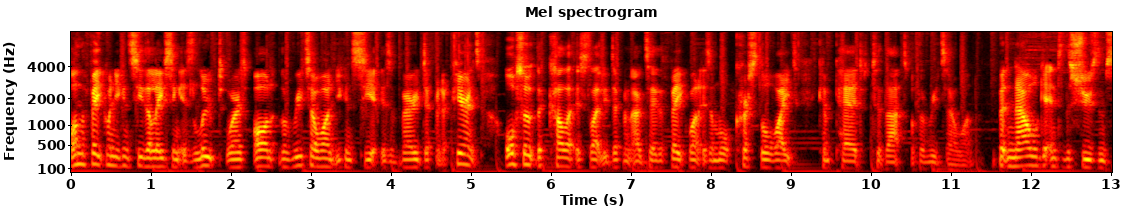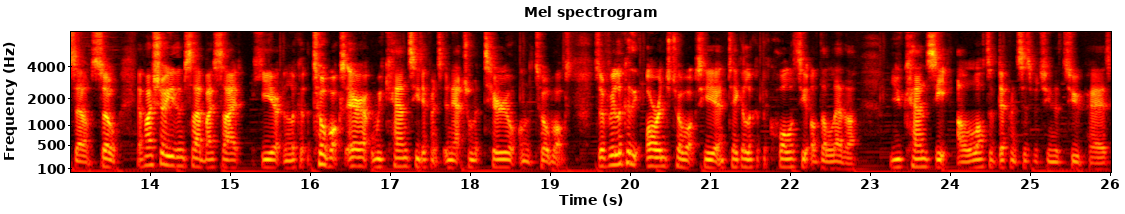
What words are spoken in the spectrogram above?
On the fake one, you can see the lacing is looped, whereas on the retail one, you can see it is a very different appearance. Also, the color is slightly different. I would say the fake one is a more crystal white compared to that of the retail one. But now we'll get into the shoes themselves. So if I show you them side by side here and look at the toe box area, we can see difference in the actual material on the toe box. So if we look at the orange toe box here and take a look at the quality of the leather, you can see a lot of differences between the two pairs.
